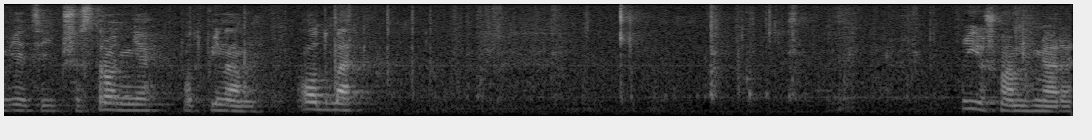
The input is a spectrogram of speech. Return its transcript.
więcej przestronnie. Odpinamy odmę. I już mamy w miarę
